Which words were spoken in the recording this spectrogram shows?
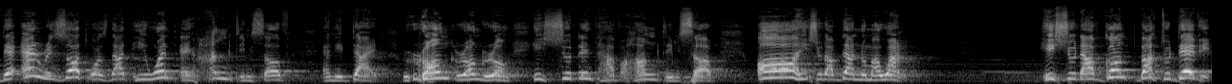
The end result was that he went and hanged himself and he died. Wrong, wrong, wrong. He shouldn't have hanged himself. All he should have done, number one, he should have gone back to David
